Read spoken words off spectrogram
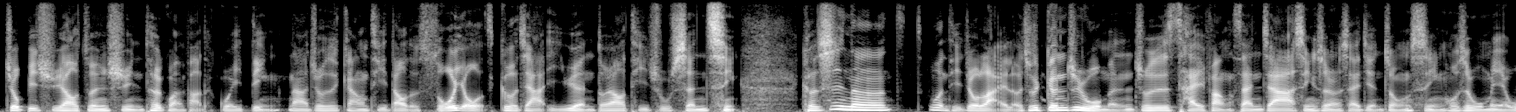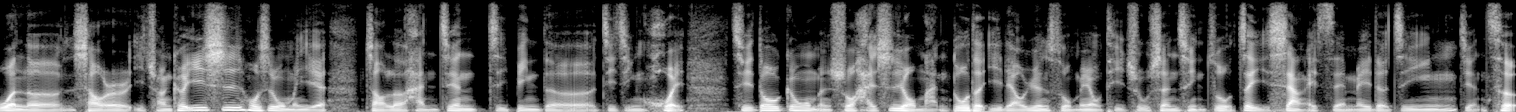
就必须要遵循特管法的规定，那就是刚刚提到的，所有各家医院都要提出申请。可是呢，问题就来了，就是根据我们就是采访三家新生儿筛检中心，或是我们也问了小儿遗传科医师，或是我们也找了罕见疾病的基金会，其实都跟我们说，还是有蛮多的医疗院所没有提出申请做这一项 SMA 的基因检测。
